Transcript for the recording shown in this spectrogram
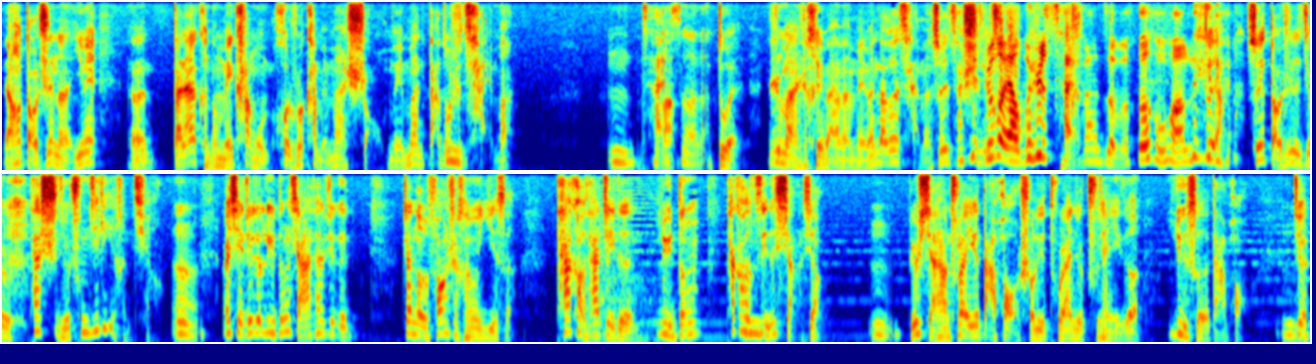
然后导致呢，因为嗯、呃大家可能没看过，或者说看美漫少，美漫大多是嗯彩漫，嗯，彩色的。对，日漫是黑白漫，美漫大多是彩漫，所以它视觉如果要不是彩漫，怎么分红黄绿？对啊，所以导致的就是它视觉冲击力很强。嗯而且这个绿灯侠他这个战斗的方式很有意思，他靠他这个绿灯，他靠自己的想象，嗯比如想象出来一个大炮，手里突然就出现一个绿色的大炮，嗯，就是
